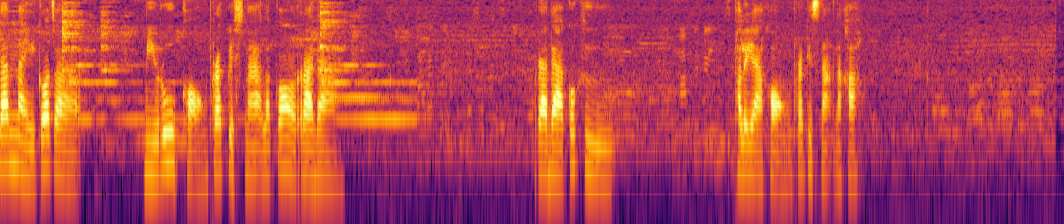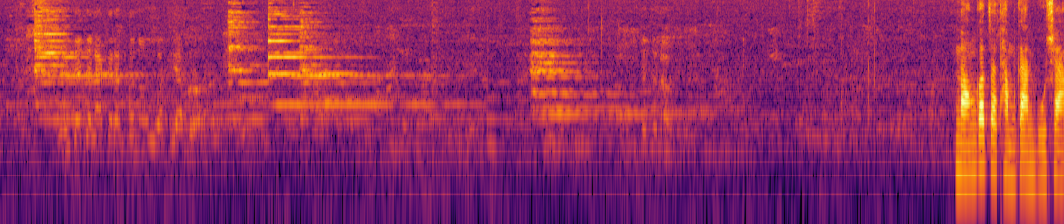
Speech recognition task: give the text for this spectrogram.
ด้านในก็จะมีรูปของพระกฤษณะแล้วก็ราดา ราดาก็คือภรรยาของพระกฤษณะนะคะ น้องก็จะทำการบูชา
